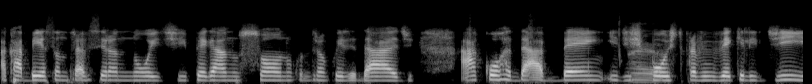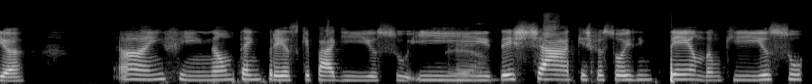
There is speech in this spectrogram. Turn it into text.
a cabeça no travesseiro à noite e pegar no sono com tranquilidade, acordar bem e é. disposto é. para viver aquele dia. Ah, enfim, não tem preço que pague isso e é. deixar que as pessoas entendam que isso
